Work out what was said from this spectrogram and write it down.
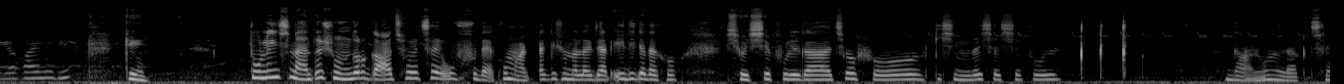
ইয়ে কি? তুলিস না এত সুন্দর গাছ হয়েছে। উফ দেখো মাঠটা কি সুন্দর লাগছে। আর এইদিকে দেখো সর্ষে ফুল গাছ। ও কি সুন্দর সর্ষে ফুল। দারুণ লাগছে।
